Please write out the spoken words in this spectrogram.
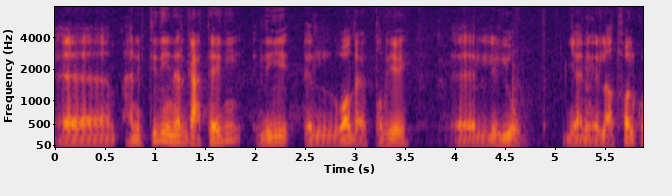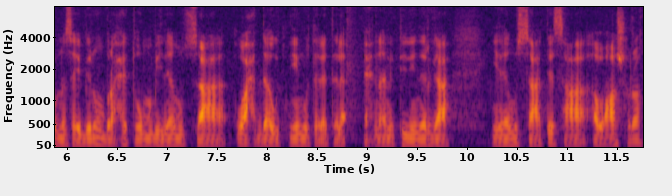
آه، هنبتدي نرجع تاني للوضع الطبيعي آه، لليوم. يعني الأطفال كنا سايبينهم براحتهم بيناموا الساعة واحدة واثنين وثلاثة لأ إحنا هنبتدي نرجع يناموا الساعة 9 أو 10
